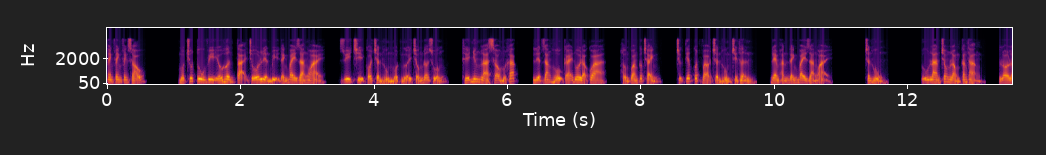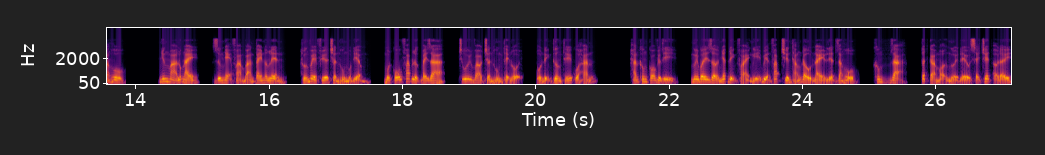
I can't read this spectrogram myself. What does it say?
Phanh phanh phanh sáu. Một chút tu vi yếu hơn tại chỗ liền bị đánh bay ra ngoài, duy chỉ có trần hùng một người chống đỡ xuống, thế nhưng là sau một khắc, liệt giang hổ cái đôi đảo qua, hồng quang cướp tránh, trực tiếp quất vào trần hùng trên thân, đem hắn đánh bay ra ngoài. Trần hùng. Ú lan trong lòng căng thẳng, lo lắng hô. Nhưng mà lúc này, dương nhẹ phàm bàn tay nâng lên, hướng về phía trần hùng một điểm, một cỗ pháp lực bay ra, chui vào trần hùng thể nội, ổn định thương thế của hắn. Hắn không có việc gì, ngươi bây giờ nhất định phải nghĩ biện pháp chiến thắng đầu này liệt giang hổ, không giả tất cả mọi người đều sẽ chết ở đây.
